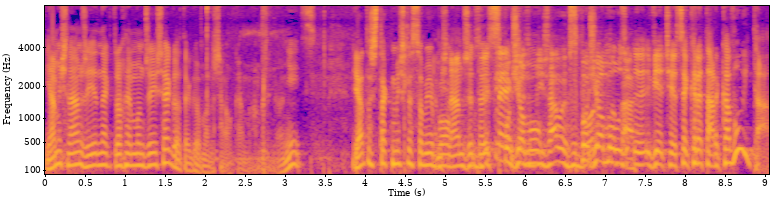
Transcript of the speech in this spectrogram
Ja myślałem, że jednak trochę mądrzejszego tego marszałka mamy. No nic. Ja też tak myślę sobie, bo Myślałem, że to jest z poziomu, zbliżały z wybory, poziomu to, tak, y, wiecie, sekretarka wójta.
